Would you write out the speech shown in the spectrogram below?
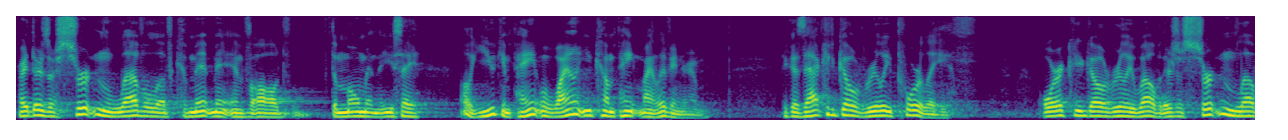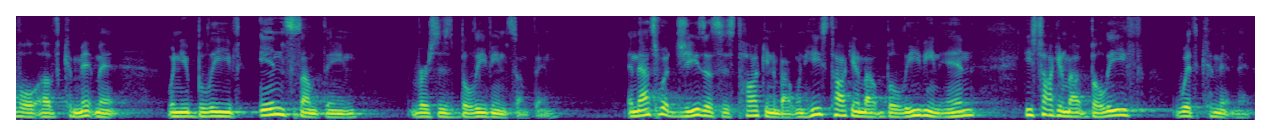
Right? There's a certain level of commitment involved the moment that you say, Oh, you can paint? Well, why don't you come paint my living room? Because that could go really poorly or it could go really well. But there's a certain level of commitment when you believe in something versus believing something. And that's what Jesus is talking about. When he's talking about believing in, he's talking about belief with commitment.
